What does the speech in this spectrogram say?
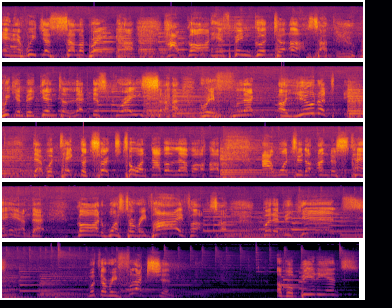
and if we just celebrate uh, how God has been good to us, uh, we can begin to let this grace uh, reflect a unity that will take the church to another level. Uh, I want you to understand that God wants to revive us, uh, but it begins with a reflection of obedience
